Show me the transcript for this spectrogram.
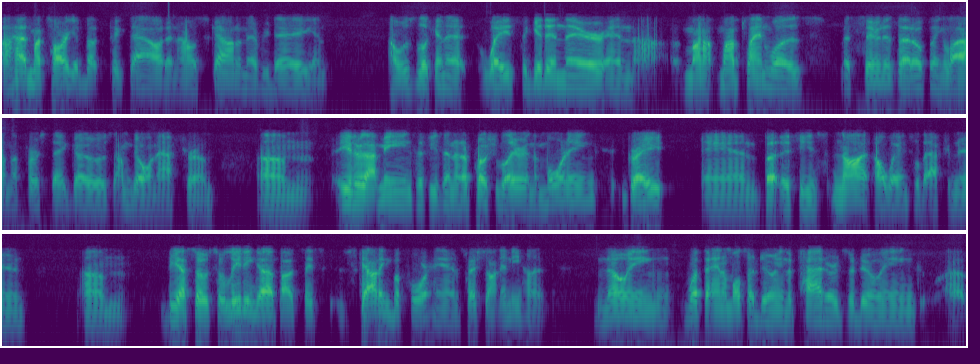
I had my target buck picked out, and I was scouting them every day, and I was looking at ways to get in there. And uh, my my plan was, as soon as that opening light on the first day goes, I'm going after him. Um, either that means if he's in an approachable area in the morning, great and but if he's not, I'll wait until the afternoon. Um, but yeah, so so leading up, I would say scouting beforehand, especially on any hunt, knowing what the animals are doing, the patterns are doing, um,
